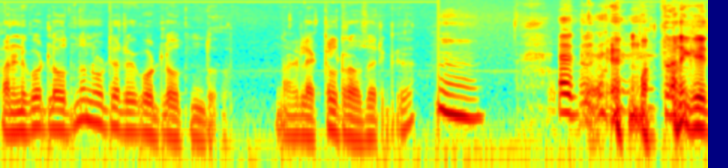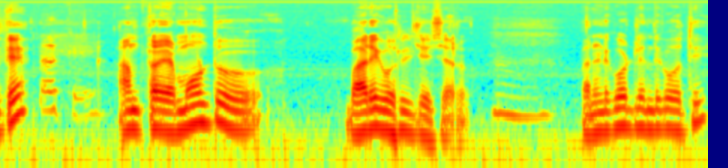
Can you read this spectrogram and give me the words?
పన్నెండు కోట్లు అవుతుందో నూట ఇరవై కోట్లు అవుతుందో? నాకు లెక్కలు రావు సరిగ్గా. ఓకే మొత్తానికైతే అంత అమౌంట్ భారీగా వసూలు చేశారు. పన్నెండు కోట్లు ఎందుకు అవుతాయి?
